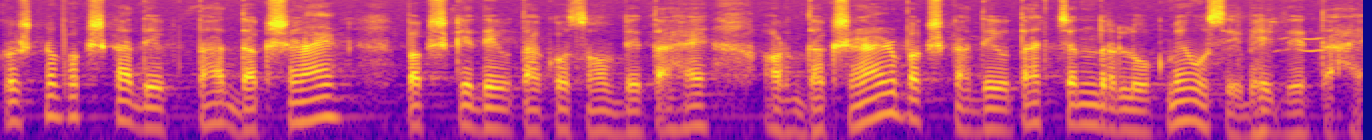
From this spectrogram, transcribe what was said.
कृष्ण पक्ष का देवता दक्षिणायन पक्ष के देवता को सौंप देता है और दक्षिणायन पक्ष का देवता चंद्र लोक में उसे भेज देता है।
